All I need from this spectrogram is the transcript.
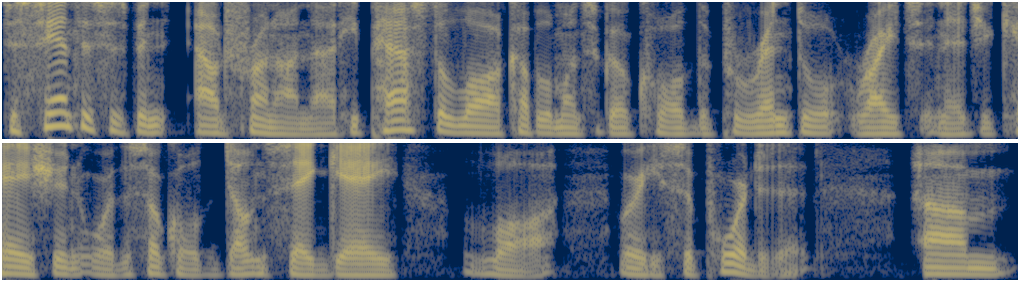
DeSantis has been out front on that. He passed a law a couple of months ago called the Parental Rights in Education, or the so called Don't Say Gay law, where he supported it. Um,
